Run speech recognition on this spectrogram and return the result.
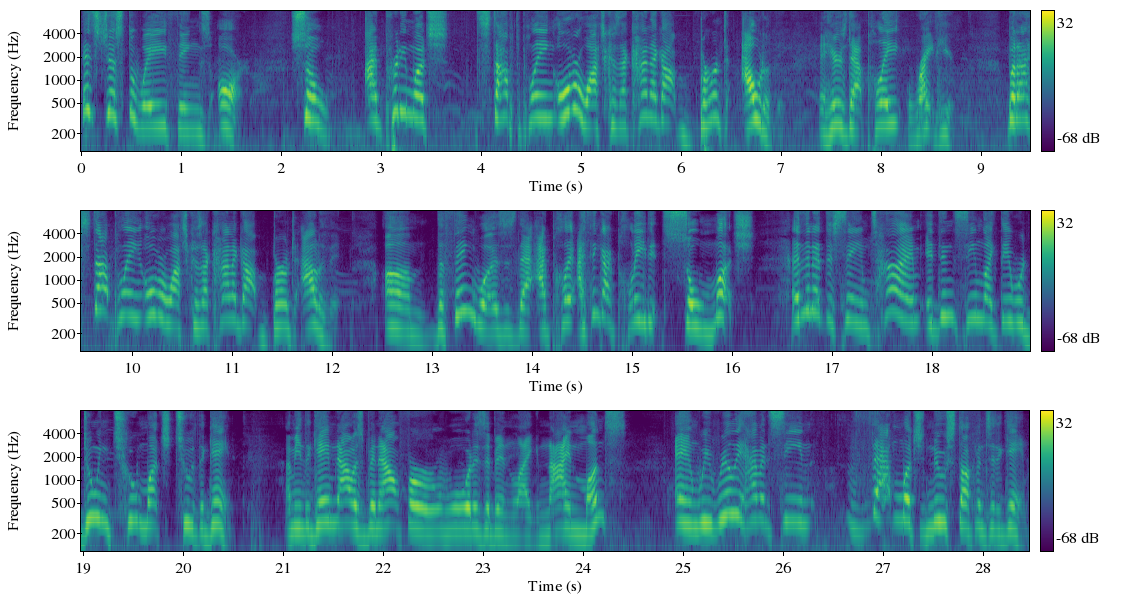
It's just the way things are. So, I pretty much stopped playing Overwatch because I kind of got burnt out of it. And here's that play right here. But I stopped playing Overwatch because I kind of got burnt out of it. Um, the thing was is that I play I think I played it so much. And then at the same time, it didn't seem like they were doing too much to the game. I mean, the game now has been out for what has it been like 9 months, and we really haven't seen that much new stuff into the game.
